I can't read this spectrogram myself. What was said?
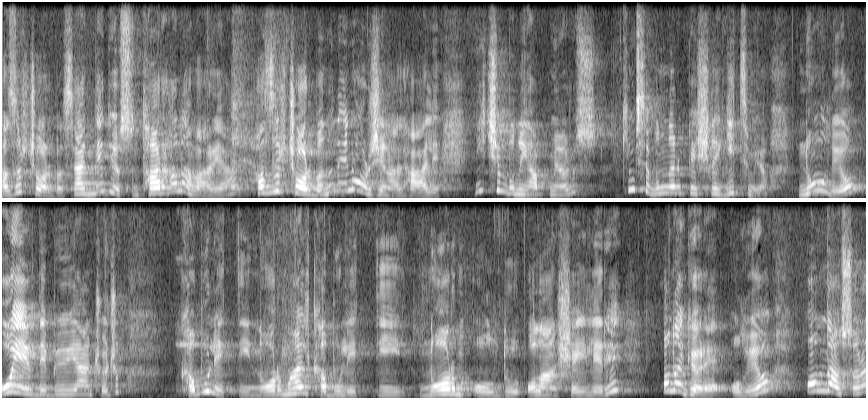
hazır çorba sen ne diyorsun? Tarhana var ya. Hazır çorbanın en orijinal hali. Niçin bunu yapmıyoruz? Kimse bunların peşine gitmiyor. Ne oluyor? O evde büyüyen çocuk kabul ettiği, normal kabul ettiği, norm olduğu olan şeyleri ona göre oluyor. Ondan sonra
